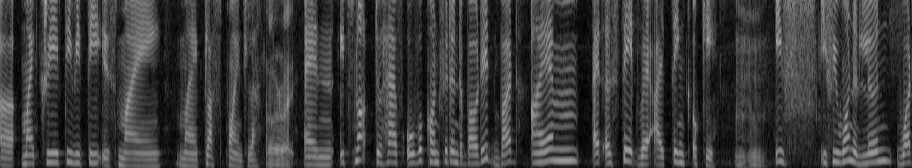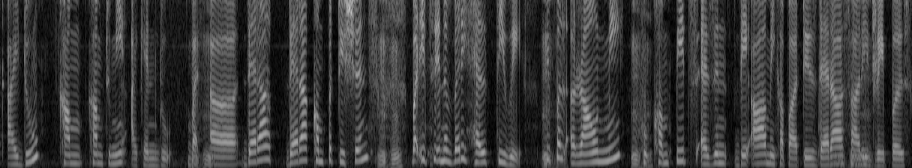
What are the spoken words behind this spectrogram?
uh, my creativity is my my plus point lah. Alright And it's not to have overconfident about it, but I am at a state where I think, okay, if if you want to learn what I do, come come to me, I can do. But uh, there are there are competitions, but it's in a very healthy way. People around me who competes as in they are makeup artists, there are sari drapers.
